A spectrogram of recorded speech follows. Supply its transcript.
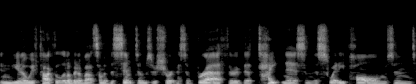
and you know we've talked a little bit about some of the symptoms of shortness of breath or the tightness and the sweaty palms and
